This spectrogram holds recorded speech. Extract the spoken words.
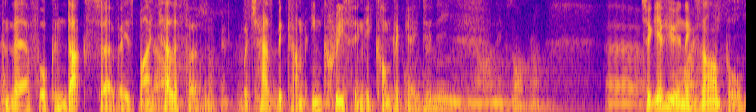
and therefore conducts surveys by telephone, which has become increasingly complicated. To give you an example,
